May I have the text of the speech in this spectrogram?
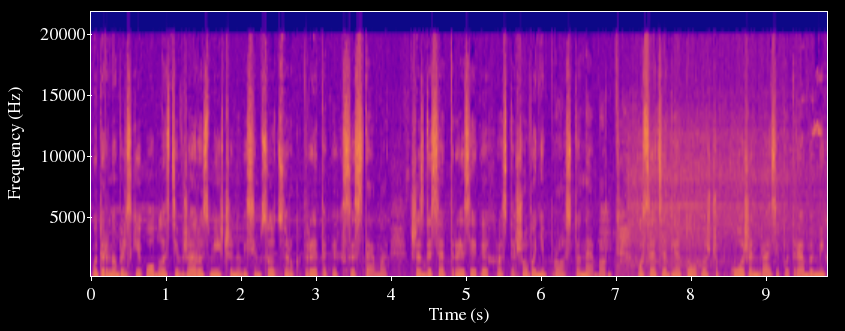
У Тернопільській області вже розміщено 843 таких системи, 63 з яких розташовані просто неба. Усе це для того, щоб кожен в разі потреби міг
